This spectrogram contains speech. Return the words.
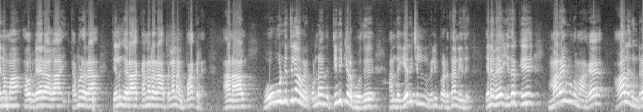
இனமா அவர் வேறாளா தமிழரா தெலுங்கரா கன்னடரா அப்படிலாம் நாங்கள் பார்க்கல. ஆனால் ஒவ்வொன்றுத்திலும் அவரை கொண்டாந்து திணிக்கிற போது அந்த எரிச்சலின் வெளிப்பாடு தான் இது. எனவே இதற்கு மறைமுகமாக ஆளுகின்ற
